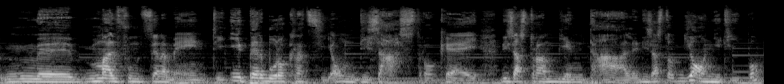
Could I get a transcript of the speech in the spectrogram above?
mm, eh, malfunzionamenti, iperburocrazia, un disastro, ok? Disastro ambientale, disastro di ogni tipo,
